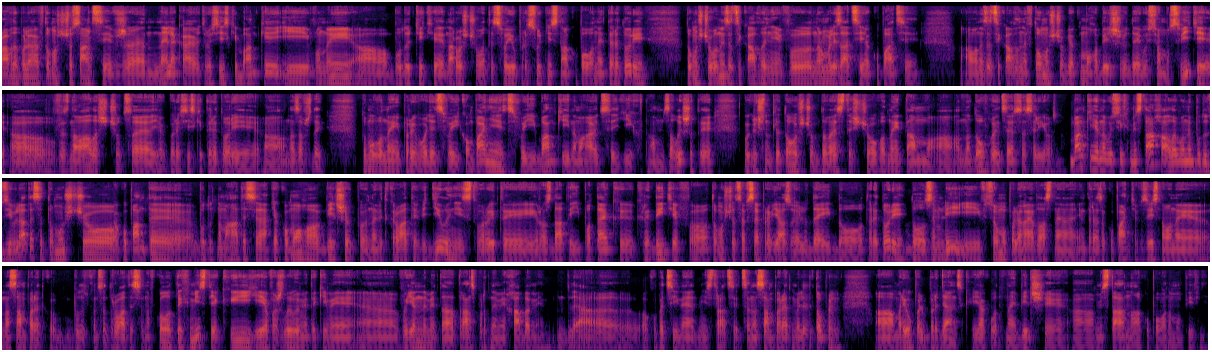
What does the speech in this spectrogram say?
правда полягає в тому, що санкції вже не лякають російські банки, і вони будуть тільки нарощувати свою присутність на окупованій території, тому що вони зацікавлені в нормалізації окупації. Вони зацікавлені в тому, щоб якомога більше людей в усьому світі визнавало, що це якби російські території назавжди. Тому вони приводять свої компанії, свої банки і намагаються їх там залишити виключно для того, щоб довести, що вони там надовго і це все серйозно. Банки є не в усіх містах, але вони будуть з'являтися, тому що окупанти будуть намагатися якомога більше відкривати відділення і створити і роздати іпотек, кредитів, тому що це все прив'язує людей до території, до землі, і в цьому полягає власне інтерес окупантів. Звісно, вони насамперед будуть концентруватися навколо тих міст, які є важливими такими е, воєнними та транспортними хабами для е, окупаційної адміністрації. Це насамперед Мелітополь, е, Маріуполь, Бердянськ, як от найбільші міста на окупованому півдні.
